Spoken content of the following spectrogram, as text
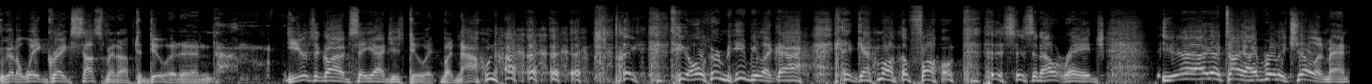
We got to wake Greg Sussman up to do it, and Years ago, I would say, yeah, just do it. But now, like, the older me would be like, ah, get him on the phone. This is an outrage. Yeah, I got to tell you, I'm really chilling, man.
